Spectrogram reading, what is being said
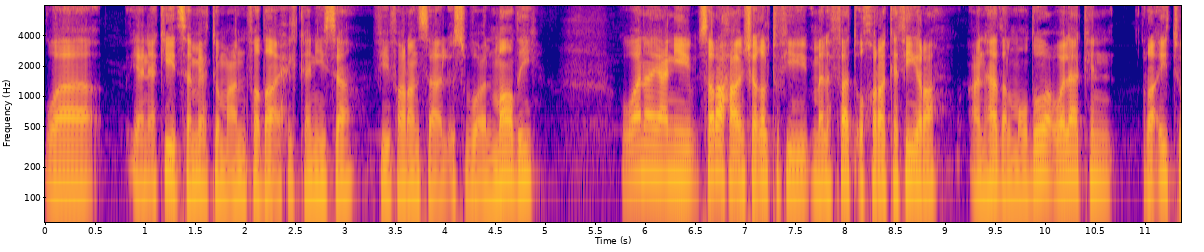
ويعني أكيد سمعتم عن فضائح الكنيسة في فرنسا الأسبوع الماضي. وأنا يعني بصراحة انشغلت في ملفات أخرى كثيرة عن هذا الموضوع ولكن رأيت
